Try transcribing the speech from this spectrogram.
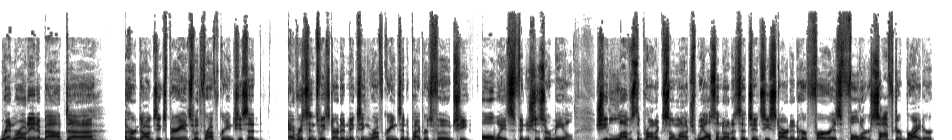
Ren wrote in about uh, her dog's experience with ruff greens. She said, Ever since we started mixing ruff greens into Piper's food, she always finishes her meal. She loves the product so much. We also noticed that since she started, her fur is fuller, softer, brighter,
